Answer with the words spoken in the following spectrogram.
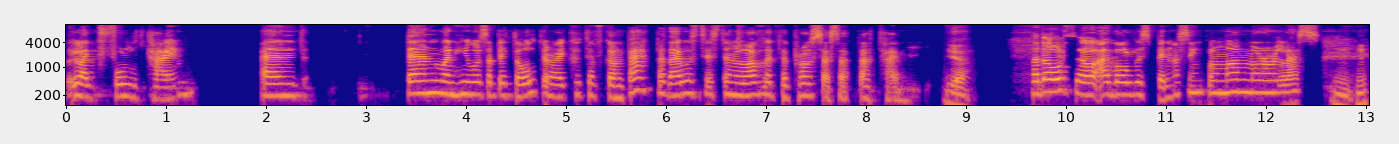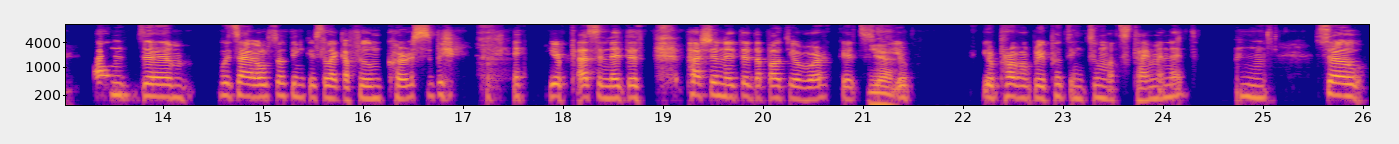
like full time, and then when he was a bit older, I could have gone back, but I was just in love with the process at that time. Yeah. But also, I've always been a single mom, more or less, mm-hmm. and um, which I also think is like a film curse. you're passionate, passionate about your work. It's yeah. you're you're probably putting too much time in it. so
